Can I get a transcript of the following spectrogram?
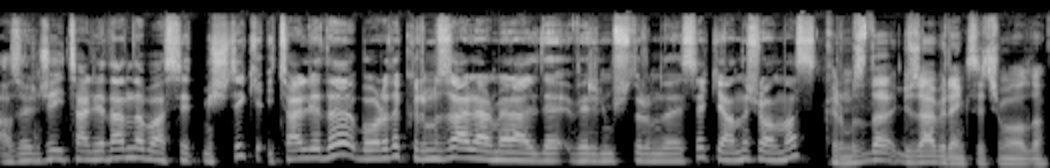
Az önce İtalya'dan da bahsetmiştik. İtalya'da bu arada kırmızı alarm herhalde verilmiş durumda desek yanlış olmaz. Kırmızı da güzel bir renk seçimi oldu.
